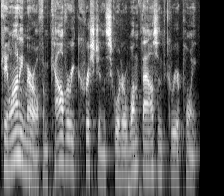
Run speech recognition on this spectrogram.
Kaylani Merrill from Calvary Christian scored her 1,000th career point.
